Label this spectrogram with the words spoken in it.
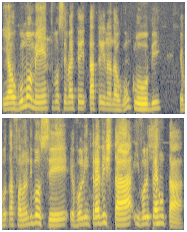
em algum momento você vai estar treinando algum clube, eu vou estar falando de você, eu vou lhe entrevistar e vou lhe perguntar.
